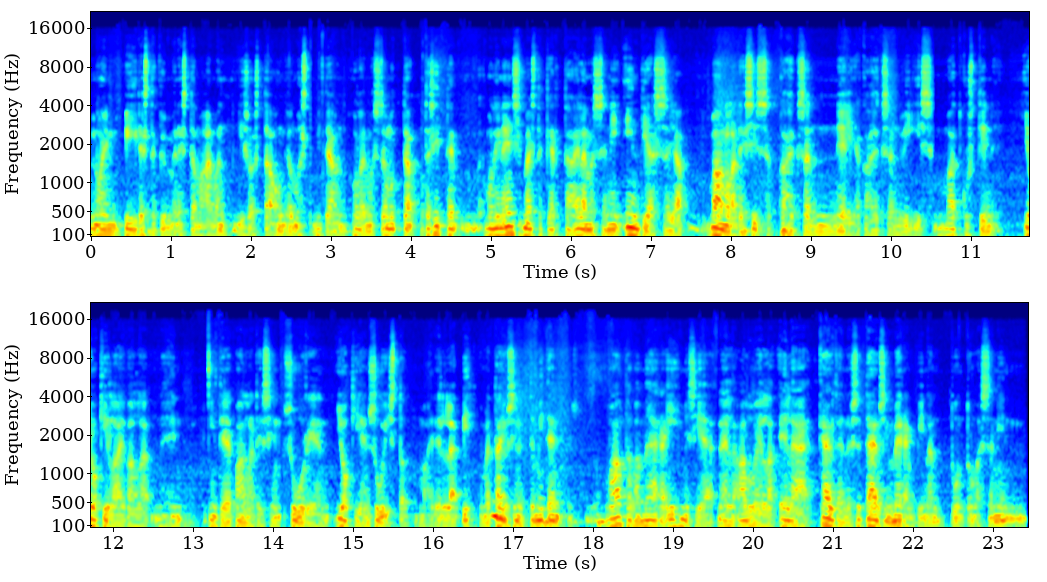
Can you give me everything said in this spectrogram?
noin 50 maailman isosta ongelmasta, mitä on olemassa. Mutta, mutta sitten mä olin ensimmäistä kertaa elämässäni Intiassa ja Bangladesissa 84-85. Matkustin jokilaivalla Intia ja Bangladesin suurien jokien suistomaiden läpi. Ja mä tajusin, että miten valtava määrä ihmisiä näillä alueilla elää käytännössä täysin merenpinnan tuntumassa, niin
